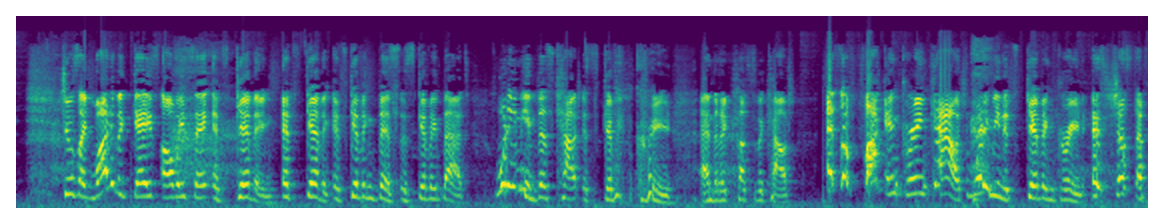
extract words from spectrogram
she was like, why do the gays always say it's giving, it's giving, it's giving this, it's giving that? What do you mean this couch is giving green? And then it cuts to the couch. It's a fucking green couch! What do you mean it's giving green? It's just a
